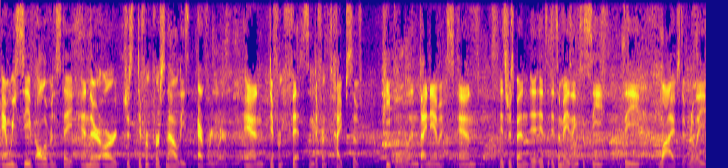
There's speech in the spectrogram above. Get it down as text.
And we see all over the state. And there are just different personalities everywhere and different fits and different types of people and dynamics. And it's just been, it, it's, it's amazing to see the lives that really,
